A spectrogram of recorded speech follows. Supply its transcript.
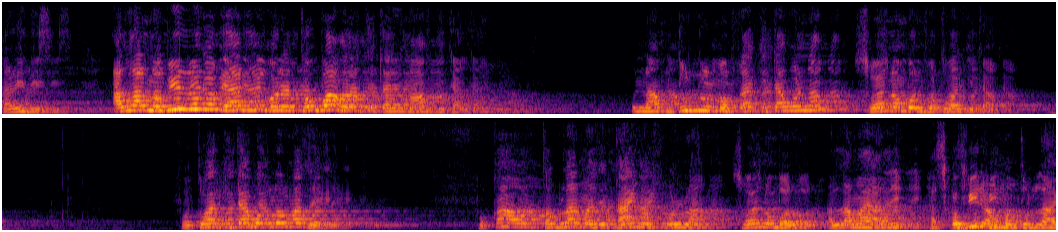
ছাড়ি দিছি। আল্লাহর নবীর লোকে বেয়াদুবি করে থৌবা করে তারে মাফ দিতাম নাম দুর্রুল মক্তার কিতাবের নাম, ছয় নম্বর ফতোয়ার কিতাব। ফতোয়ার কিতাবগুলোর মাঝে ফোকা और তবলার মাঝে তাই নফ পড়লাম ছয় নম্বর আল্লামা আলী হাসকফি রহমতুল্লাহ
